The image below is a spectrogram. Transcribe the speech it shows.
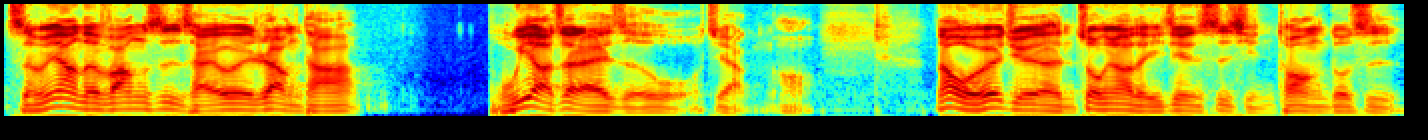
怎么样的方式才会让他不要再来惹我这样哦。那我会觉得很重要的一件事情，通常都是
